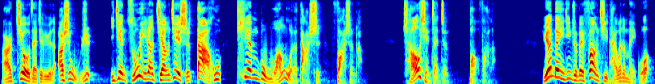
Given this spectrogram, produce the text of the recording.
而就在这个月的二十五日，一件足以让蒋介石大呼“天不亡我”的大事发生了，朝鲜战争爆发了。原本已经准备放弃台湾的美国，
